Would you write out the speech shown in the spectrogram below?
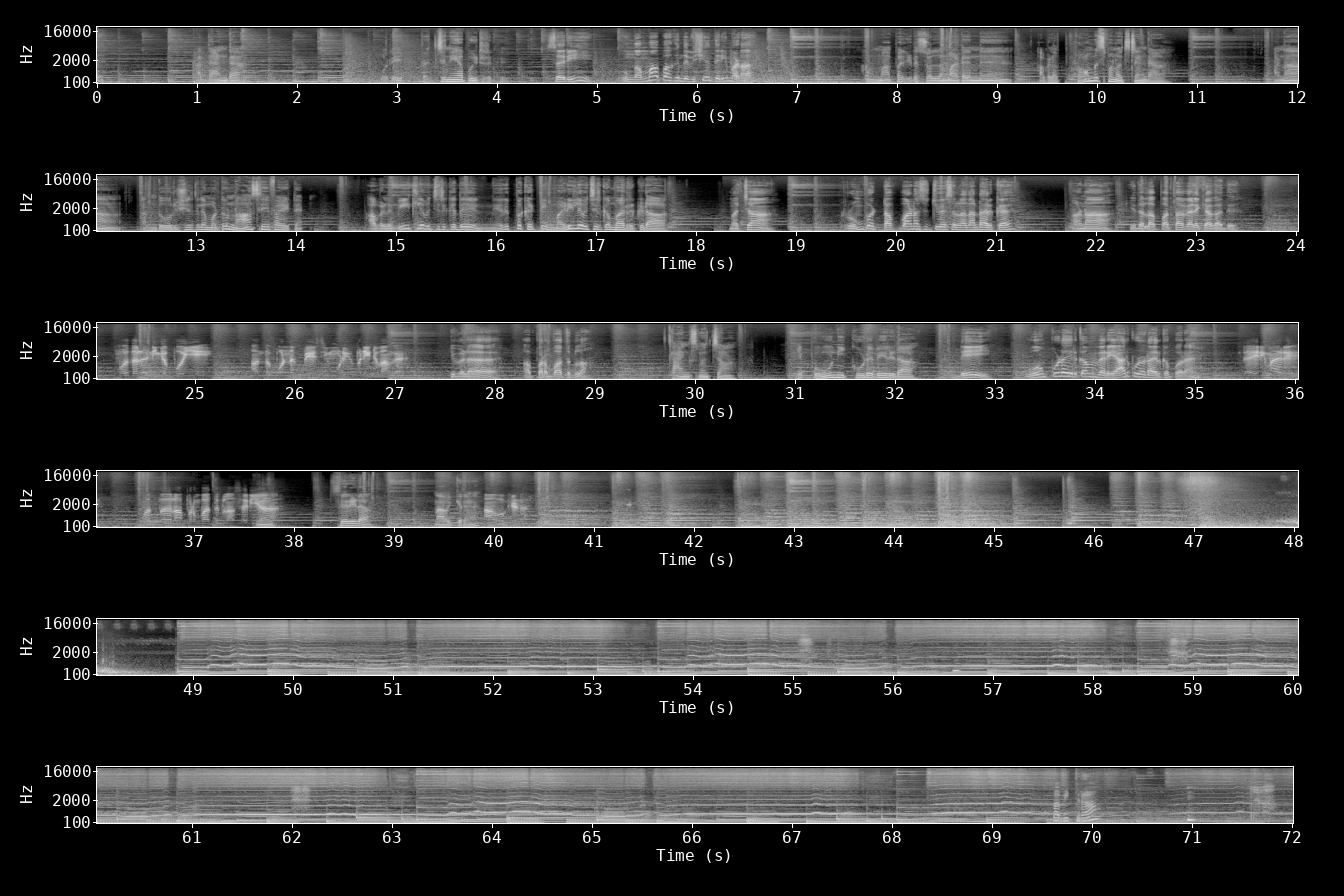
அதான்டா. ஒரே பிரச்சனையா போயிட்டு இருக்கு சரி உங்க அம்மா அப்பாவுக்கு இந்த விஷயம் தெரியுமாடா? அம்மா அப்பா கிட்ட சொல்ல மாட்டேன்னு அவளை ப்ராமிஸ் பண்ண வச்சிட்டேன்டா. ஆனா அந்த ஒரு விஷயத்துல மட்டும் நான் சேஃப் ஆயிட்டேன். அவளை வீட்ல வச்சிருக்கிறது நெருப்ப கட்டி மடியில வச்சிருக்க மாதிரி இருக்குடா. மச்சான் ரொம்ப டஃப்பான சுச்சுவேஷன்ல தான்டா இருக்க. ஆனா இதெல்லாம் பார்த்தா வேலைக்கு ஆகாது முதல்ல நீங்க போய் அந்த பொண்ணை பேசி முடிவு பண்ணிட்டு வாங்க. இவளை அப்புறம் பாத்துக்கலாம். தேங்க்ஸ் மச்சான். எப்பவும் நீ கூடவே இருடா. டேய் உன் கூட இருக்காம வேற யார் கூடடா இருக்க போறேன் தைரியமா இரு. மத்ததெல்லாம் அப்புறம் பாத்துக்கலாம் சரியா? சரிடா. நான் வைக்கிறேன். ஆ ஓகேடா. பவித்ரா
